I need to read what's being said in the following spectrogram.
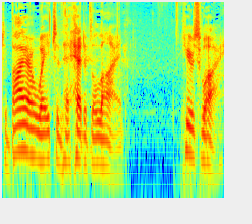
to buy our way to the head of the line. Here's why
